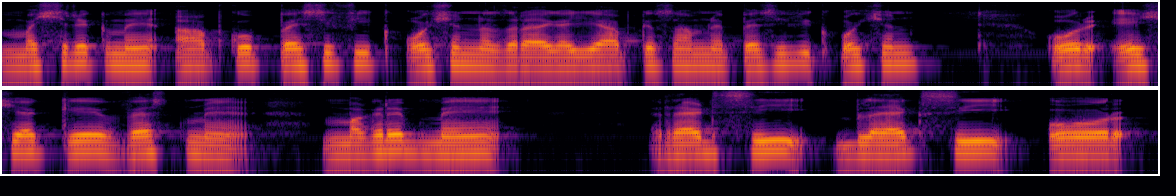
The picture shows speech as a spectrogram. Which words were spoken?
मशरक़ में आपको पैसिफिक ओशन नज़र आएगा। ये आपके सामने पैसिफिक ओशन। और एशिया के वेस्ट में, मगरब में रेड सी, ब्लैक सी और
